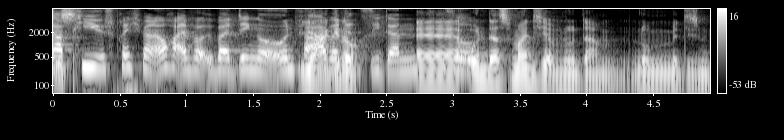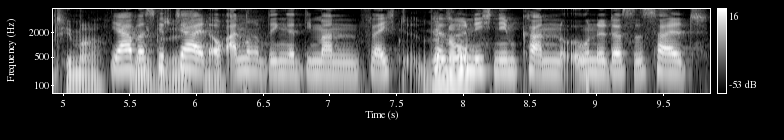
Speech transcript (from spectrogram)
das ist, Therapie spricht man auch einfach über Dinge und ja, verarbeitet genau. sie dann äh, so. Und das meinte ich einfach nur, da, nur mit diesem Thema. ja, aber es gibt ja halt auch andere Dinge, die man vielleicht Genau. persönlich nehmen kann, ohne dass es halt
